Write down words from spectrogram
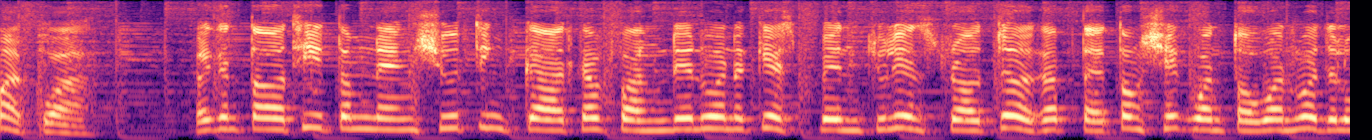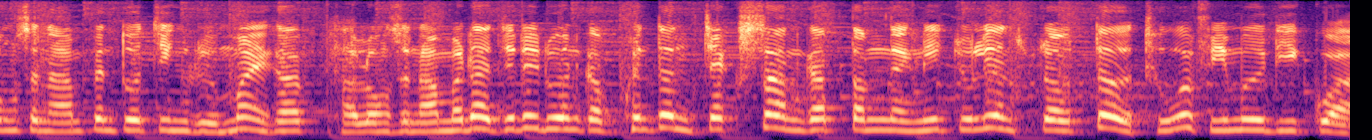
มากกว่า ไปกันต่อที่ตำแหน่งชูตติ้งการ์ดครับฝั่งเดนเวอร์นักเกสเป็นจูเลียนสตราวเจอร์ครับ แต่ต้องเช็ควันต่อวันว่าจะลงสนามเป็นตัวจริงหรือไม่ครับ ถ้าลงสนามมาได้จะได้ดวลกับควินตันแจ็กสันครับ ตำแหน่งนี้จูเลียนสตราวเจอร์ถือว่าฝีมือดีกว่า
